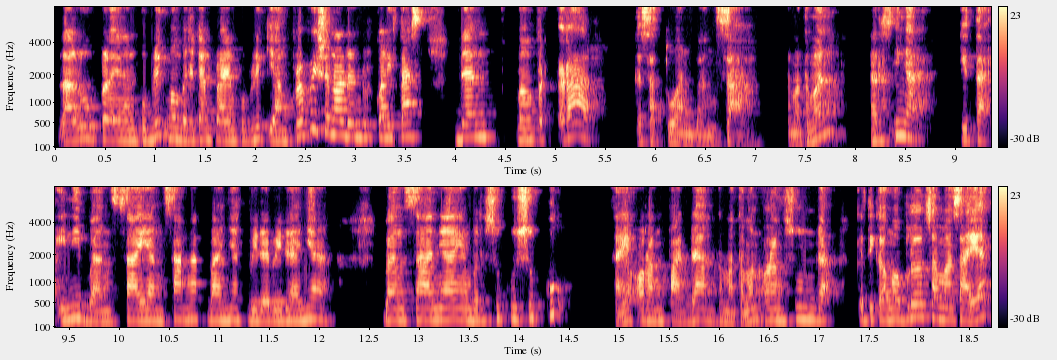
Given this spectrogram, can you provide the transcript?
Lalu pelayanan publik memberikan pelayanan publik yang profesional dan berkualitas dan mempererat kesatuan bangsa. Teman-teman harus ingat, kita ini bangsa yang sangat banyak beda-bedanya. Bangsanya yang bersuku-suku, saya orang Padang, teman-teman orang Sunda. Ketika ngobrol sama saya,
